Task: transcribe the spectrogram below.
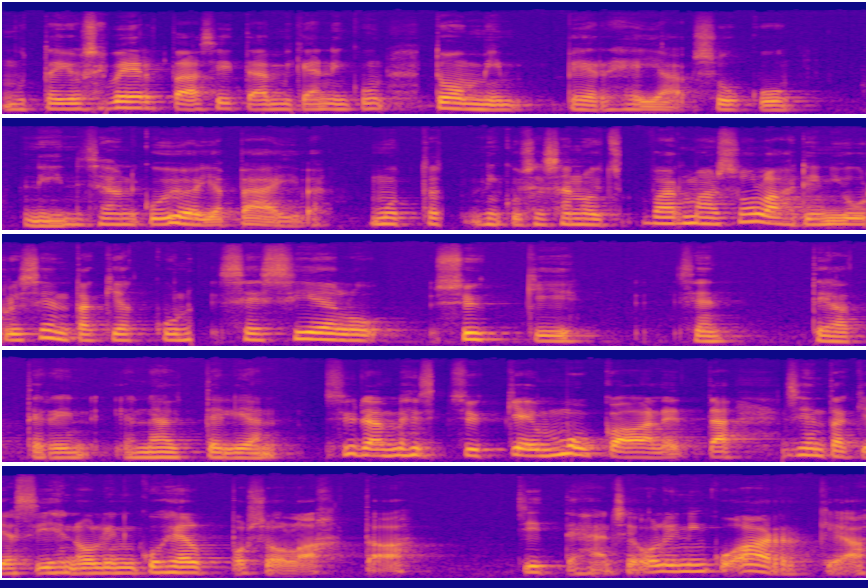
mutta jos vertaa sitä, mikä niin kuin Tommin perhe ja suku, niin se on niin kuin yö ja päivä. Mutta niin kuin sä sanoit, varmaan solahdin juuri sen takia, kun se sielu sykkii sen teatterin ja näyttelijän sydämen sykkeen mukaan, että sen takia siihen oli niin kuin helppo solahtaa. Sittenhän se oli niin kuin arkea,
